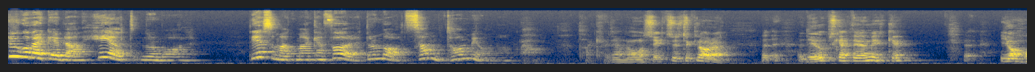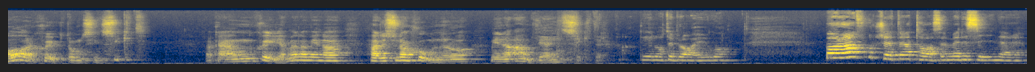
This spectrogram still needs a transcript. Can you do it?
Hugo verkar ibland helt normal. Det är som att man kan föra ett normalt samtal med honom. Tack för denna åsikt, syster Klara. Det uppskattar jag mycket. Jag har sjukdomsinsikt. Jag kan skilja mellan mina hallucinationer och mina andliga insikter. Det låter bra Hugo. Bara han fortsätter att ta sina mediciner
